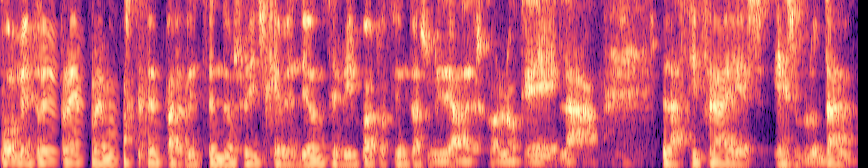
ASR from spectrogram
o Metroid Prime Remastered para Nintendo Switch que vendió 11.400 unidades, con lo que la, la cifra es, es, brutal.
